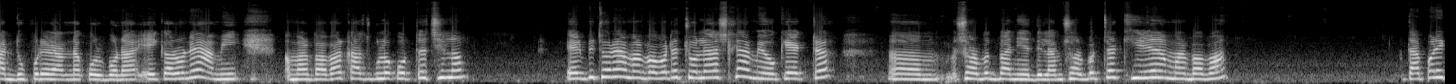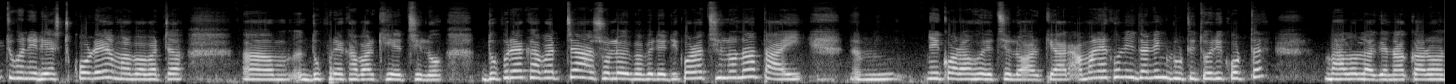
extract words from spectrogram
আর দুপুরে রান্না করব না। এই কারণে আমি আমার বাবার কাজগুলো করতেছিলাম। এর ভিতরে আমার বাবাটা চলে আসলে আমি ওকে একটা শরবত বানিয়ে দিলাম। শরবতটা খেয়ে আমার বাবা তারপর একটুখানি রেস্ট করে আমার বাবাটা দুপুরে খাবার খেয়েছিল। দুপুরের খাবারটা আসলে ওইভাবে রেডি করা ছিল না, তাই এই করা হয়েছিল আর কি। আর আমার এখন ইদানিং রুটি তৈরি করতে ভালো লাগে না, কারণ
